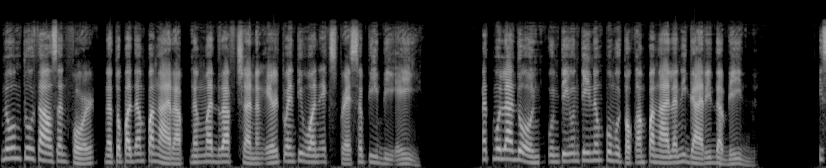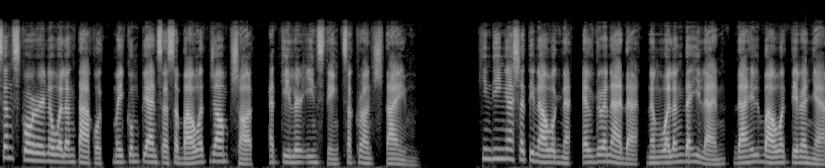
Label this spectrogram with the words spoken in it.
Noong 2004, natupad ang pangarap nang madraft siya ng Air 21 Express sa PBA. At mula doon, unti-unti nang pumutok ang pangalan ni Gary David. Isang scorer na walang takot, may kumpiyansa sa bawat jump shot, at killer instinct sa crunch time. Hindi nga siya tinawag na El Granada nang walang dahilan dahil bawat tira niya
